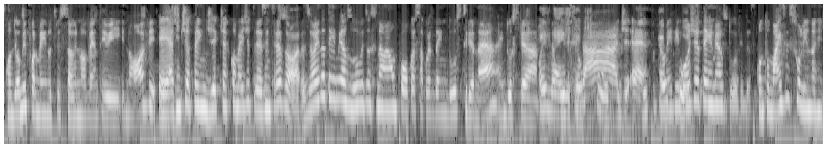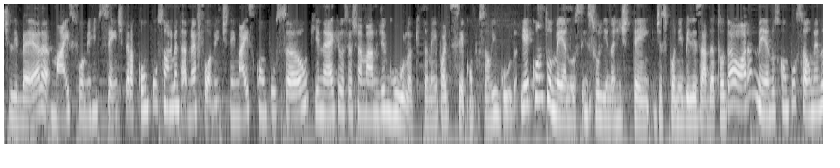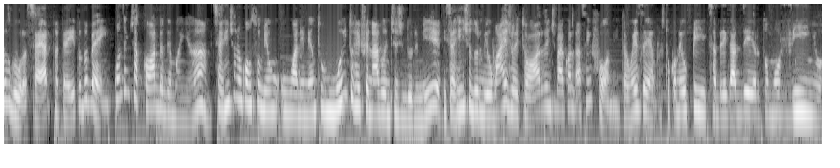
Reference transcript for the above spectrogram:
quando eu me formei em nutrição em 99, é, a gente aprendia que tinha que comer de três em três horas. Eu ainda tenho minhas dúvidas se não é um pouco essa coisa da indústria, né? A indústria Pois da é, publicidade. É, Isso que eu também tem- hoje eu tenho minhas dúvidas. Quanto mais insulina a gente libera, mais fome a gente sente pela compulsão alimentar. Não é fome, a gente tem mais compulsão que, né, que vocês chamaram de gula, que também pode ser compulsão e gula. E aí, quanto menos insulina a gente tem disponibilizada toda hora, menos compulsão, menos gula, certo? Até aí tudo bem. Quando a gente acorda de manhã, se a gente não consumir um, um alimento muito refinado antes de dormir, e se a gente dormiu mais de 8 horas, a gente vai acordar sem fome. Então, exemplo, se tu comeu pizza, brigadeiro, tomou vinho,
